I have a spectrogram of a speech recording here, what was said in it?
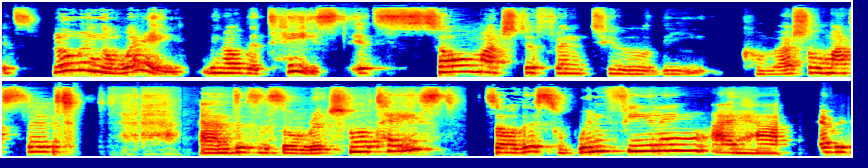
it's blowing away. You know, the taste, it's so much different to the commercial mustard. And this is original taste. So this win feeling I hmm. have every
